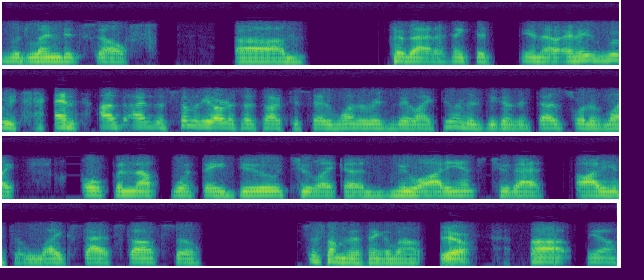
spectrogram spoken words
would lend itself um, to that. I think that you know, and it really, and I, I, some of the artists I've talked to said one of the reasons they like doing this is because it does sort of like open up what they do to like a new audience, to that audience that likes that stuff. So it's just something to think about. Yeah. Uh, yeah.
